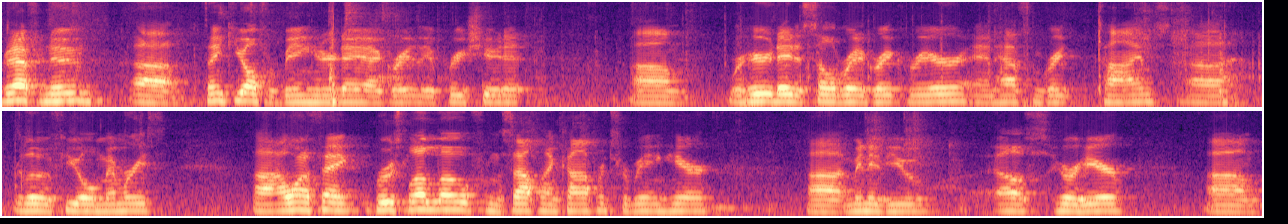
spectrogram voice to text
Good afternoon. Uh, Thank you all for being here today. I greatly appreciate it. Um, We're here today to celebrate a great career and have some great times, uh, relive a few old memories. Uh, I want to thank Bruce Ludlow from the Southland Conference for being here, uh, many of you else who are here. Um,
